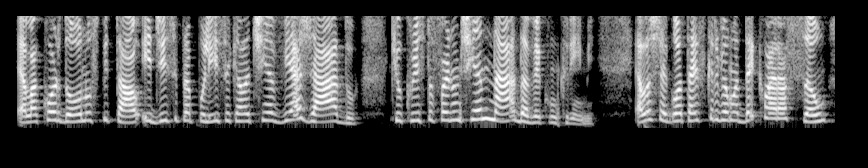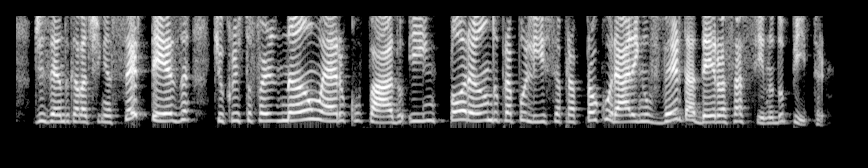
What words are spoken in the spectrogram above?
ela acordou no hospital e disse para a polícia que ela tinha viajado, que o Christopher não tinha nada a ver com o crime. Ela chegou até a escrever uma declaração dizendo que ela tinha certeza que o Christopher não era o culpado e implorando para a polícia para procurarem o verdadeiro assassino do Peter.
